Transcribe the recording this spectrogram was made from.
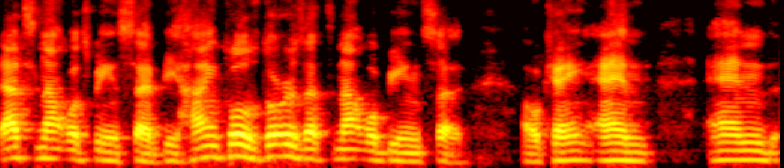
that's not what's being said. Behind closed doors, that's not what being said. Okay, and and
